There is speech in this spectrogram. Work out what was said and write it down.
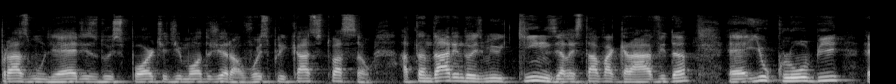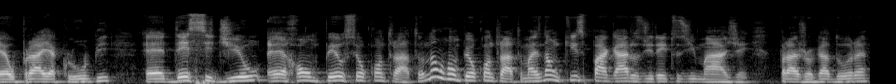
para as mulheres do esporte de modo geral. Vou explicar a situação. A Tandara, em 2015, ela estava grávida é, e o clube, é, o Praia Clube, é, decidiu é, romper o seu contrato. Não rompeu o contrato, mas não quis pagar os direitos de imagem para a jogadora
